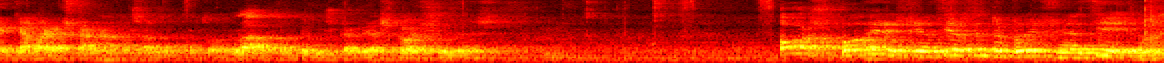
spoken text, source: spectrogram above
É que agora están acosando por todos lados, porque buscarle as coxes, Os poderes financieros, centros poderes financieros,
